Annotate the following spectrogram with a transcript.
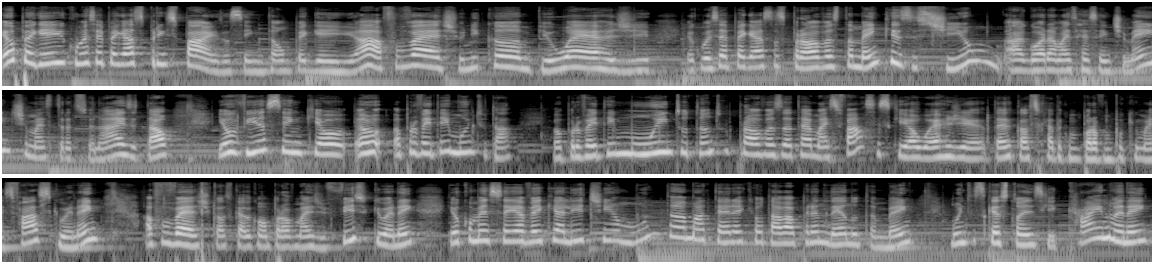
Eu peguei e comecei a pegar as principais, assim, então peguei, ah, FUVEST, Unicamp, UERJ, eu comecei a pegar essas provas também que existiam, agora mais recentemente, mais tradicionais e tal, e eu vi, assim, que eu, eu aproveitei muito, tá? Eu aproveitei muito, tanto provas até mais fáceis, que a UERJ é até classificada como prova um pouquinho mais fácil que o Enem, a FUVEST classificada como prova mais difícil que o Enem, e eu comecei a ver que ali tinha muita matéria que eu tava aprendendo também, muitas questões que caem no Enem,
